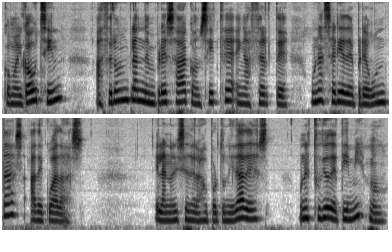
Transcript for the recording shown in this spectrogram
Como el coaching, hacer un plan de empresa consiste en hacerte una serie de preguntas adecuadas, el análisis de las oportunidades, un estudio de ti mismo,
